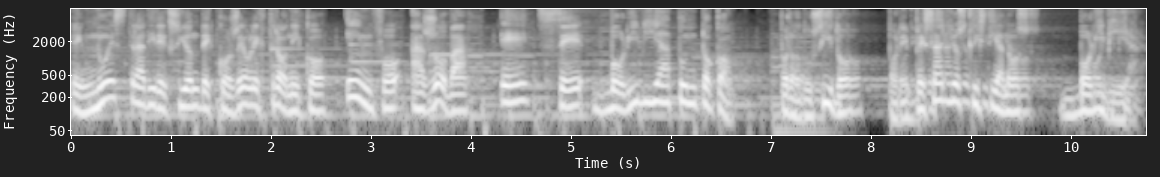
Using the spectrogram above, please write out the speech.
en nuestra dirección de correo electrónico info ecbolivia.com. Producido por Empresarios Cristianos Bolivia.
